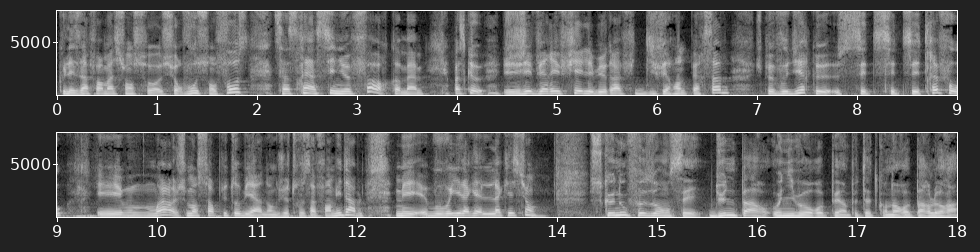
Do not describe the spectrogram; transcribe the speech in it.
que les informations sur, vous sont fausses, ça serait un signe fort quand même. Parce que j'ai vérifié les biographies de différentes personnes, je peux vous dire que c'est très faux. Et moi, je m'en sors plutôt bien, donc je trouve ça formidable. Mais vous voyez la, question. Ce que nous faisons, c'est d'une part au niveau européen, peut-être qu'on en reparlera,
